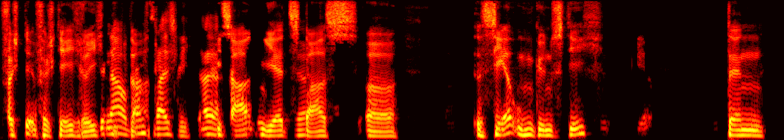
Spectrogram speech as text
Verstehe versteh ich richtig? Genau, ganz preislich. Ja, die sagen jetzt, dass äh, sehr ungünstig, denn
